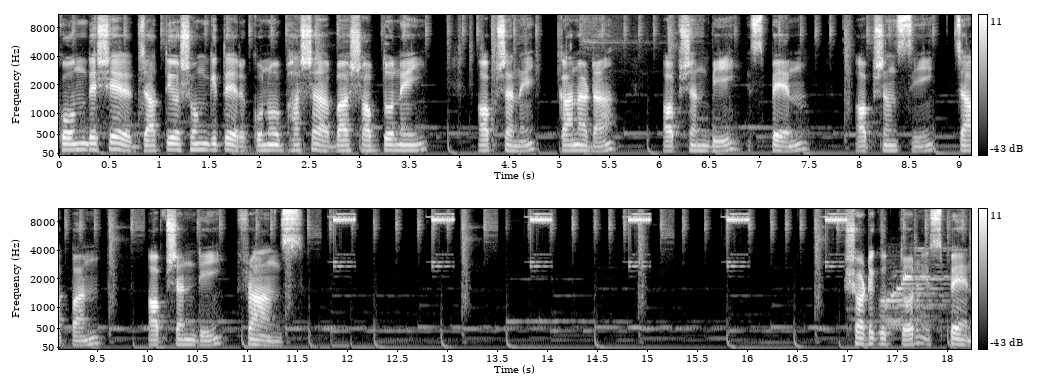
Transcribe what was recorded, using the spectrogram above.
কোন দেশের জাতীয় সঙ্গীতের কোনো ভাষা বা শব্দ নেই? Option A, Canada. Option B, Spain. Option C, Japan. Option D, France. সঠিক উত্তর স্পেন।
